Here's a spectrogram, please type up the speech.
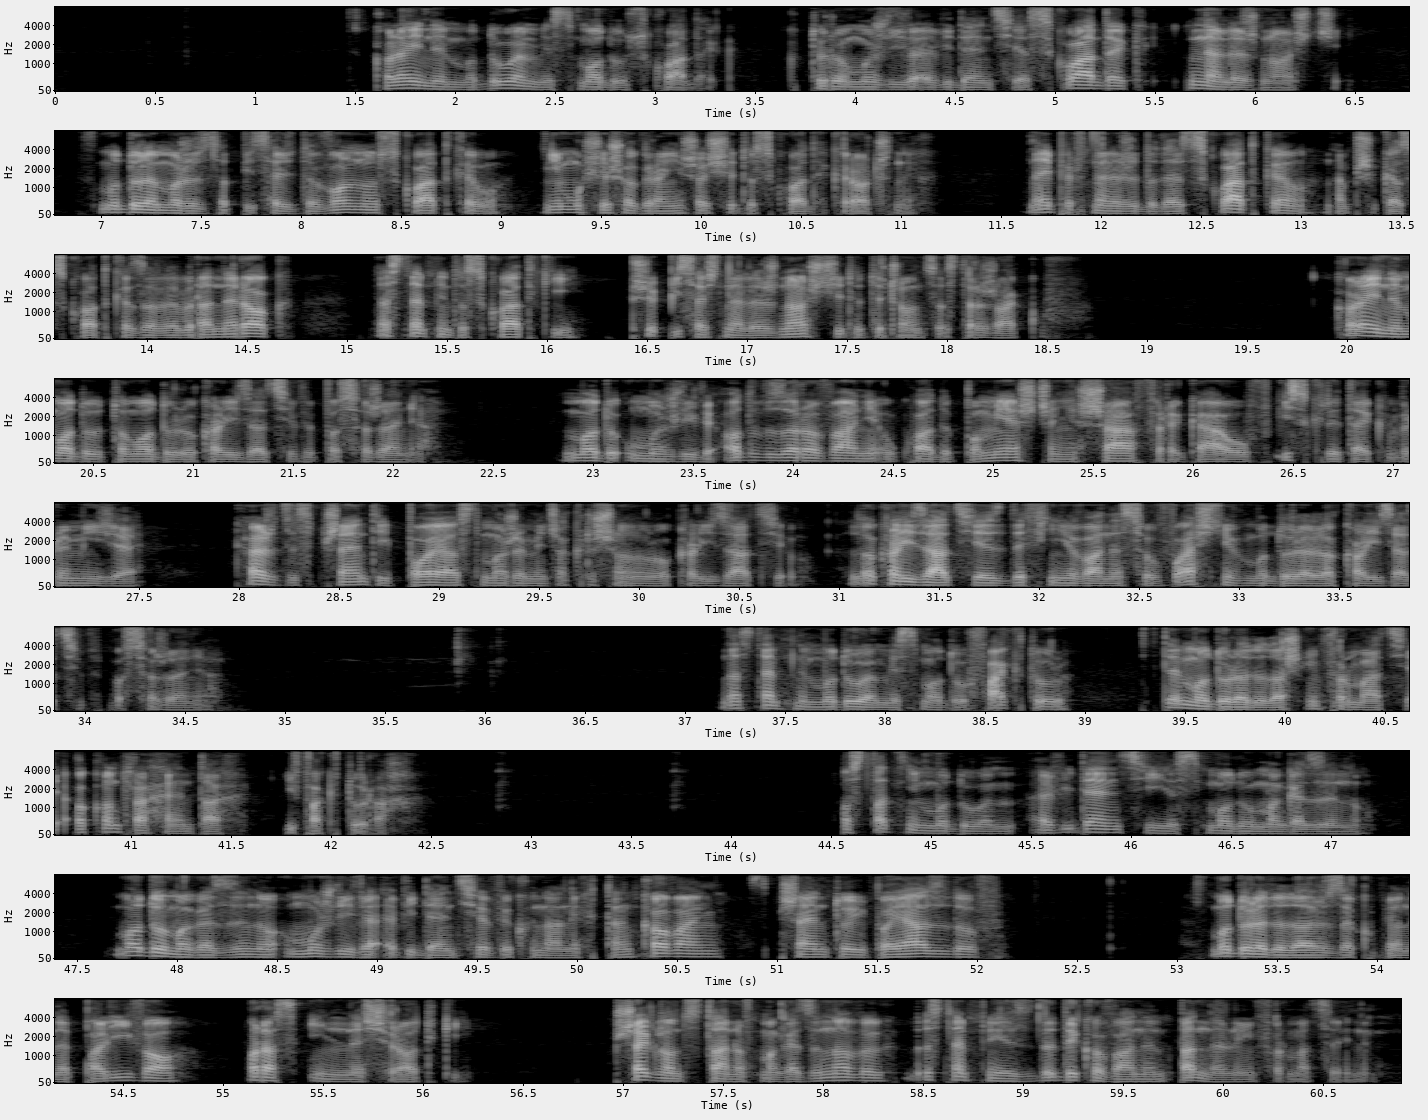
Kolejnym modułem jest moduł składek, który umożliwia ewidencję składek i należności. W module możesz zapisać dowolną składkę, nie musisz ograniczać się do składek rocznych. Najpierw należy dodać składkę, np. składkę za wybrany rok, następnie do składki przypisać należności dotyczące strażaków. Kolejny moduł to moduł lokalizacji wyposażenia. Moduł umożliwia odwzorowanie układu pomieszczeń, szaf, regałów i skrytek w remizie. Każdy sprzęt i pojazd może mieć określoną lokalizację. Lokalizacje zdefiniowane są właśnie w module lokalizacji wyposażenia. Następnym modułem jest moduł faktur. W tym module dodasz informacje o kontrahentach i fakturach. Ostatnim modułem ewidencji jest moduł magazynu. Moduł magazynu umożliwia ewidencję wykonanych tankowań, sprzętu i pojazdów. W module dodasz zakupione paliwo oraz inne środki. Przegląd stanów magazynowych dostępny jest w dedykowanym panelu informacyjnym.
